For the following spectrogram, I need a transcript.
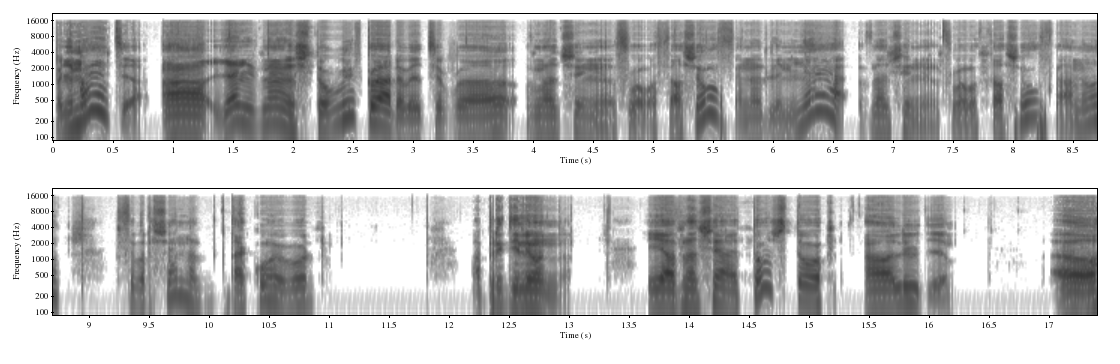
Понимаете, а, я не знаю, что вы вкладываете в значение слова «сошелся», но для меня значение слова «сошелся», оно совершенно такое вот определенное. И означает то, что а, люди, а,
